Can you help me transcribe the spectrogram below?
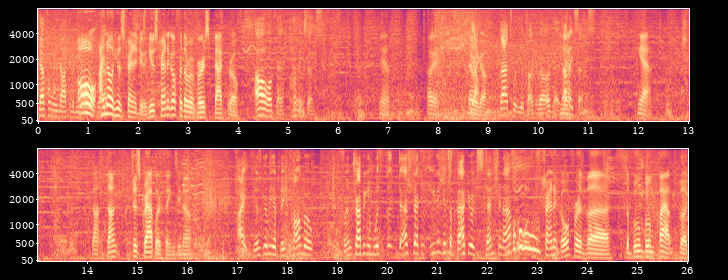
Definitely not gonna be. able Oh, to I know what he was trying to do. He was trying to go for the reverse back throw. Oh, okay, that makes sense. Yeah. Okay. There Yeah, we go. That's what you're talking about. Okay, that Yeah. makes sense. Yeah. Don't, don't just grappler things, you know. All right, here's gonna be a big combo. Frame trapping him with the dash dragon even gets a back air extension afterwards. Ooh, trying to go for the the boom boom clap, the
